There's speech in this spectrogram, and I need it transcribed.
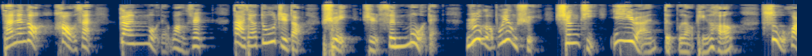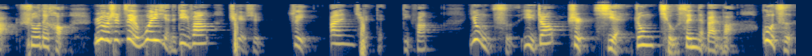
才能够耗散肝木的旺盛。大家都知道，水是生木的，如果不用水，身体依然得不到平衡。俗话说得好，若是最危险的地方，却是最安全的地方。用此一招是险中求生的办法。故此，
